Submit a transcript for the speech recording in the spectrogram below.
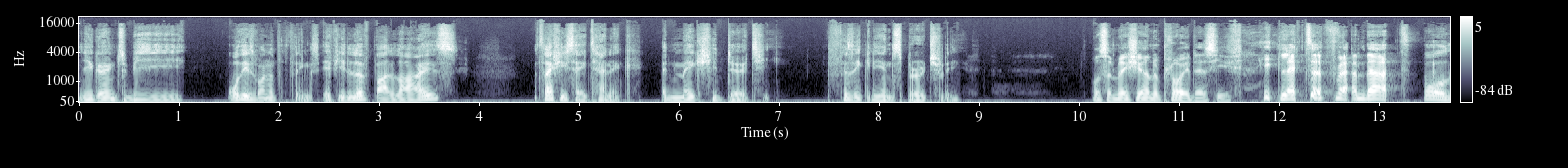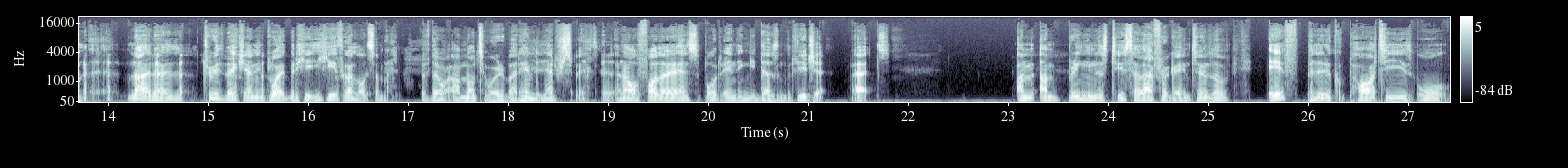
You're going to be all these wonderful things. If you live by lies, it's actually satanic. It makes you dirty, physically and spiritually. Also makes you unemployed, as he, he later found out. Well, no, no, the truth makes you unemployed, but he, he's got lots of money. Though I'm not too worried about him in that respect. And I'll follow and support anything he does in the future. But I'm, I'm bringing this to South Africa in terms of if political parties or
